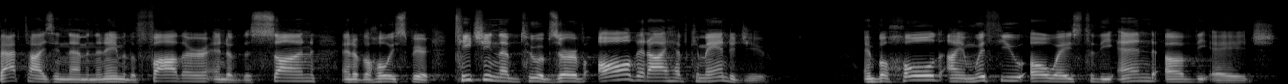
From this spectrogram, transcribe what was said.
baptizing them in the name of the Father and of the Son and of the Holy Spirit, teaching them to observe all that I have commanded you. And behold, I am with you always to the end of the age.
